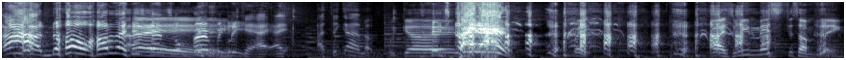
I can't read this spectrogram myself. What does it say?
Ah, no! How did I hit that so perfectly? Okay, I, I, I think I'm. Up we go. It's- Spider! Wait, guys, we missed something.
